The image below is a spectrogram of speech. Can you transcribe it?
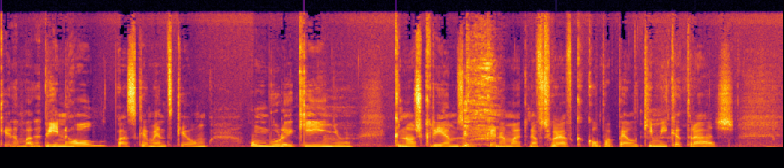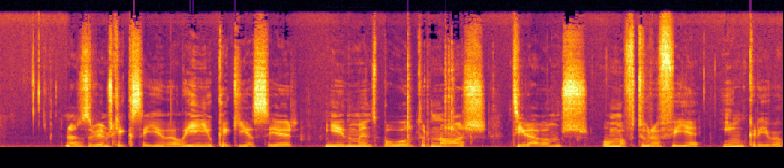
que era uma pinhole, basicamente, que é um, um buraquinho que nós criamos uma pequena máquina fotográfica com papel químico atrás. Nós não sabíamos o que é que saía dali, o que é que ia ser, e de um momento para o outro nós tirávamos uma fotografia incrível.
